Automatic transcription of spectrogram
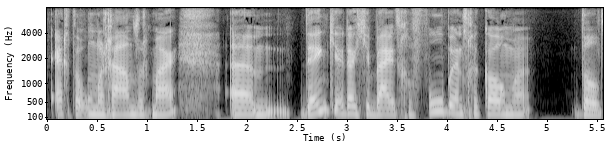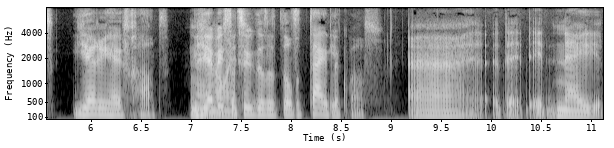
echt te ondergaan, zeg maar. Ehm, denk jij dat je bij het gevoel bent gekomen dat Jerry heeft gehad? Nee, jij wist nooit. natuurlijk dat het, dat het tijdelijk was. Eh, nee,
